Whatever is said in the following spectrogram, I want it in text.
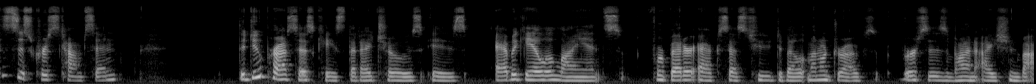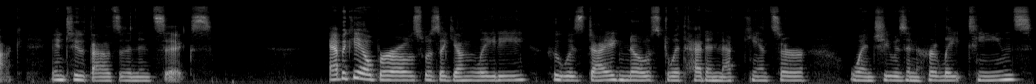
This is Kriss Thompson. The due process case that I chose is Abigail Alliance for Better Access to Developmental Drugs versus von Eschenbach in 2006. Abigail Burroughs was a young lady who was diagnosed with head and neck cancer when she was in her late teens.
